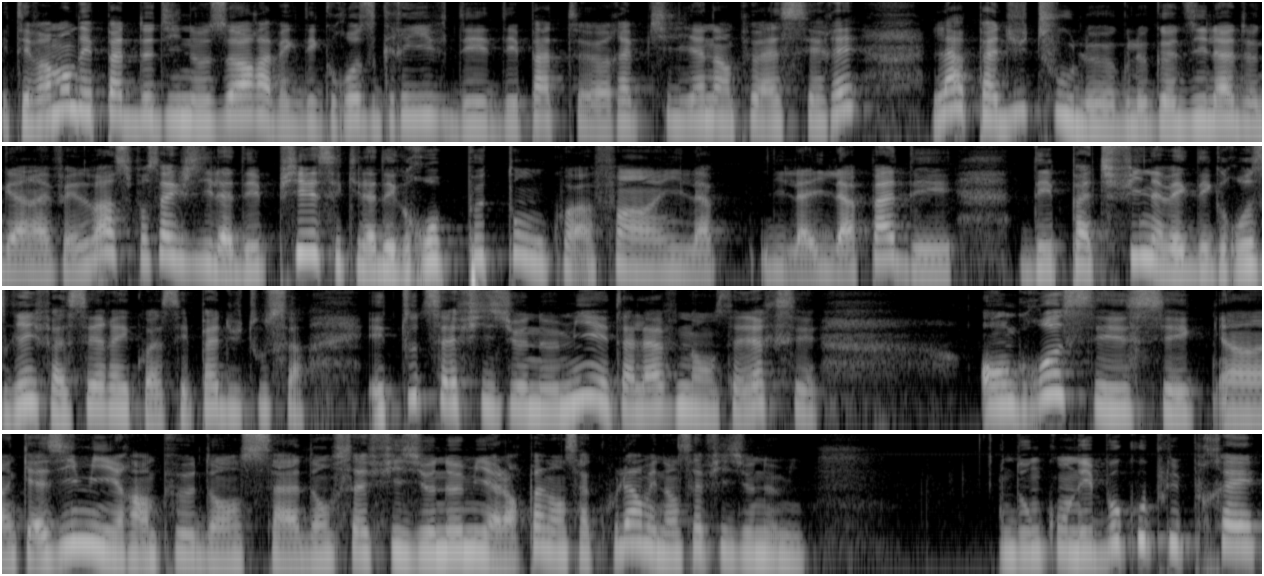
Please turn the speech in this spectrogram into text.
étaient vraiment des pattes de dinosaures avec des grosses griffes, des, pattes euh, reptiliennes un peu acérées. Là, pas du tout. Le, Godzilla de Gareth Edwards, c'est pour ça que je dis il a des pieds, c'est qu'il a des gros petons, quoi. Enfin, il a il a, il a pas des, des pattes fines avec des grosses griffes acérées, quoi. C'est pas du tout ça. Et toute sa physionomie est à l'avenant. C'est-à-dire que c'est en gros, c'est un Casimir un peu dans sa, dans sa physionomie. Alors pas dans sa couleur, mais dans sa physionomie. Donc on est beaucoup plus près,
